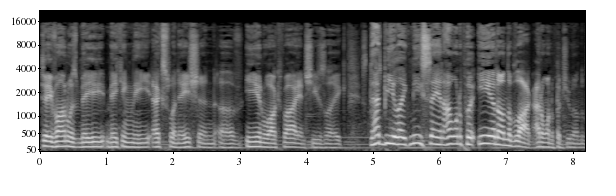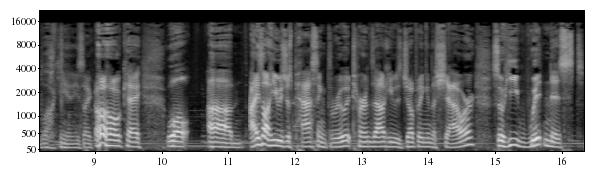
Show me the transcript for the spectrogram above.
Da'Vonne was ma- making the explanation of Ian walked by, and she's like, "That'd be like me saying I want to put Ian on the block. I don't want to put you on the block, Ian." He's like, "Oh, okay. Well." Um, I thought he was just passing through. It turns out he was jumping in the shower. So he witnessed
